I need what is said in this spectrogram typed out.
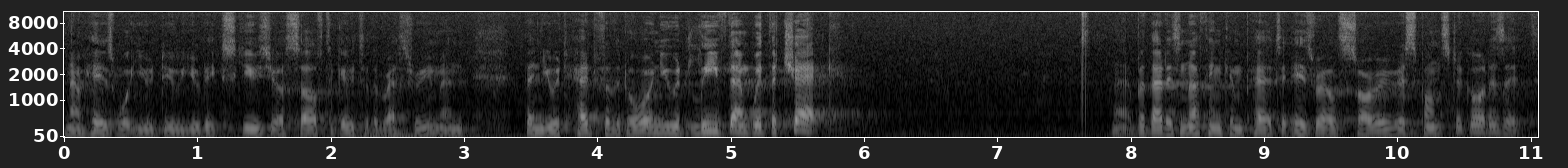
Now, here's what you would do you'd excuse yourself to go to the restroom, and then you would head for the door and you would leave them with the check. Uh, but that is nothing compared to Israel's sorry response to God, is it?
